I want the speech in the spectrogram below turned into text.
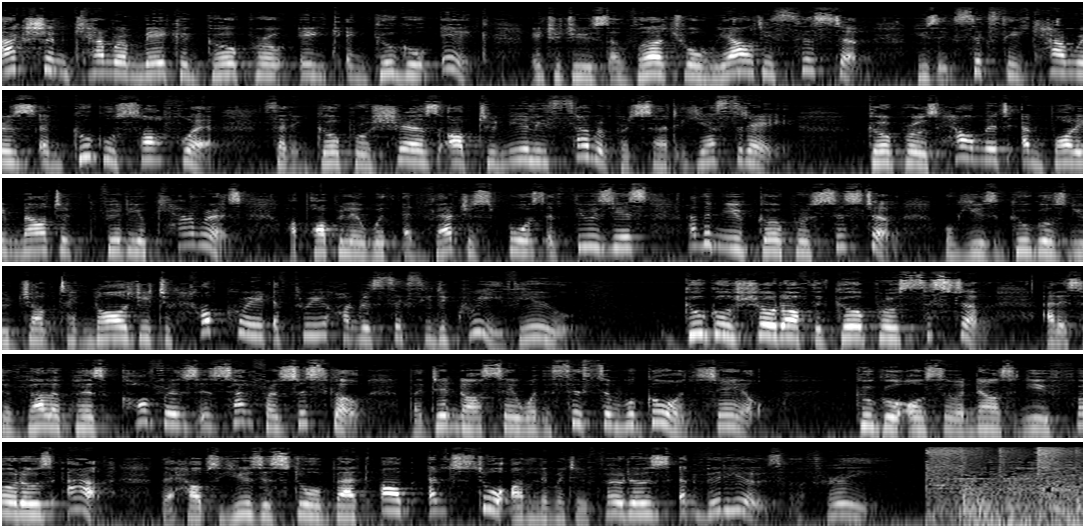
Action camera maker GoPro Inc. and Google Inc. introduced a virtual reality system using 60 cameras and Google software, setting GoPro shares up to nearly 7% yesterday. GoPro's helmet and body mounted video cameras are popular with adventure sports enthusiasts, and the new GoPro system will use Google's new jump technology to help create a 360 degree view. Google showed off the GoPro system at its developers conference in San Francisco, but did not say when the system will go on sale. Google also announced a new Photos app that helps users store backup and store unlimited photos and videos for free.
